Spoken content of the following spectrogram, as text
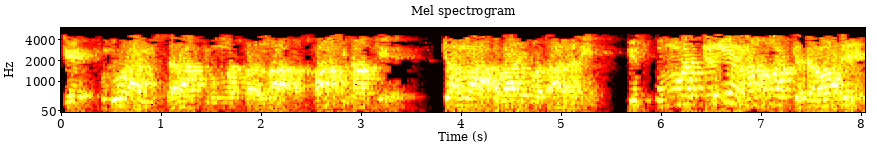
کہ حضور علیہ السلام کی امت پر اللہ کا خاص انعام یہ ہے کہ اللہ تبارک مطالعہ نے اس امت کے لیے رحمت کے دروازے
